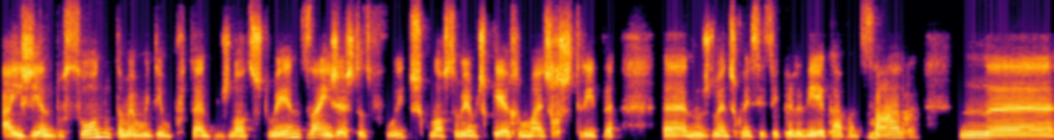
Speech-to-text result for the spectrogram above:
à higiene do sono, também muito importante nos nossos doentes, à ingesta de fluidos, que nós sabemos que é mais restrita uh, nos doentes com insuficiência cardíaca avançada, na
